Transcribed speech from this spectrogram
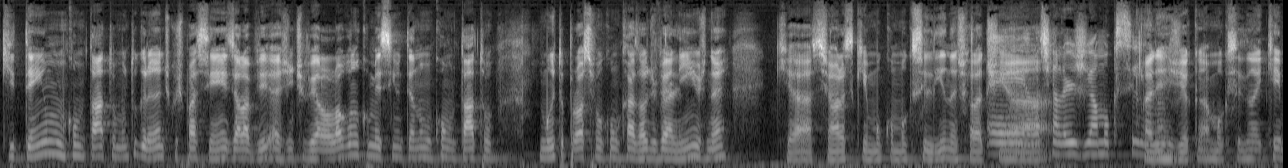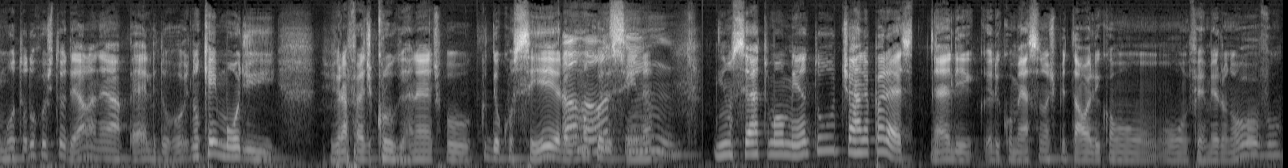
que tem um contato muito grande com os pacientes. Ela vê, a gente vê ela logo no comecinho tendo um contato muito próximo com um casal de velhinhos, né? Que a senhora se queimou com amoxilina, acho que ela tinha. É, ela tinha alergia à amoxilina. Alergia à amoxilina e queimou todo o rosto dela, né? A pele do rosto. Não queimou de virar Fred Krueger, né? Tipo, deu coceira, alguma coisa assim, né? sim. Em um certo momento, o Charlie aparece. Né? Ele, ele começa no hospital ali como um, um enfermeiro novo,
